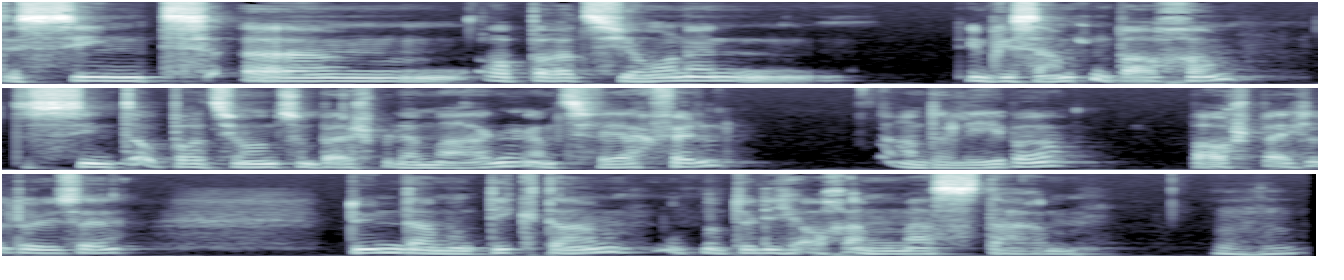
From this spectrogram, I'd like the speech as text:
Das sind ähm, Operationen im gesamten Bauchraum. Das sind Operationen zum Beispiel am Magen, am Zwerchfell, an der Leber, Bauchspeicheldrüse, Dünndarm und Dickdarm und natürlich auch am Mastdarm. Mhm.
